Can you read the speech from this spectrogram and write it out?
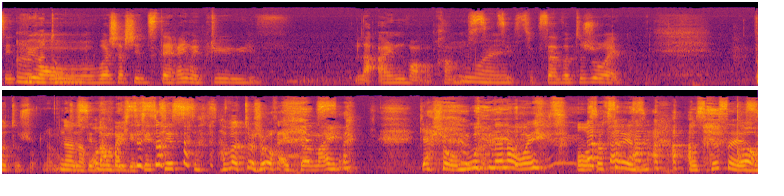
plus on va chercher du terrain, mais plus la haine va en prendre aussi, Ouais. que ça va toujours être... Pas toujours, là. Non, non. C'est donc C'est ça. Ça. va toujours être de même. Cachons-nous. Non, non, ouais. On se ressaisit. On se ressaisit. Oh,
